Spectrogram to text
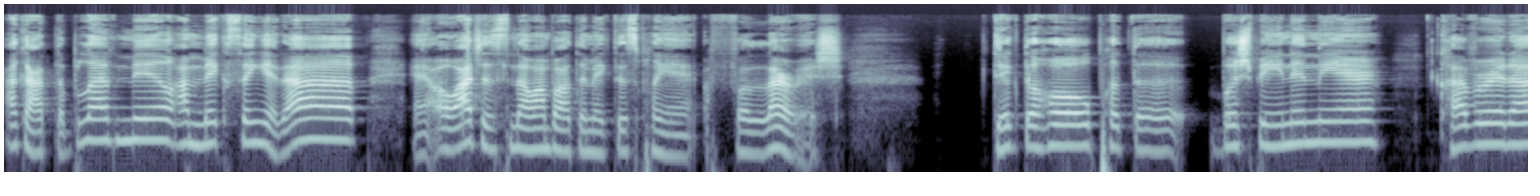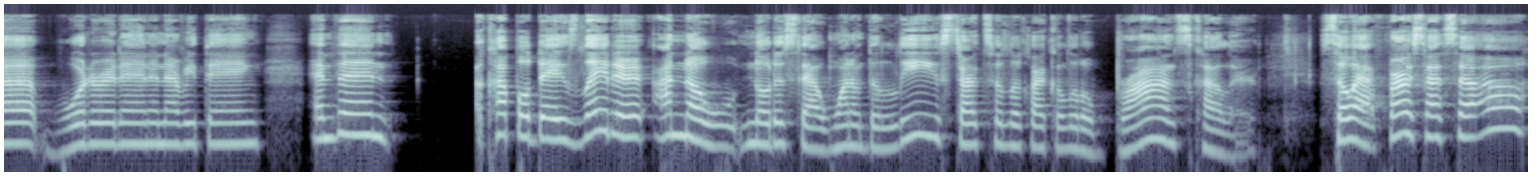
I got the blood meal. I'm mixing it up. And oh, I just know I'm about to make this plant flourish. Dig the hole, put the bush bean in there, cover it up, water it in and everything. And then a couple days later, I know notice that one of the leaves start to look like a little bronze color. So at first I said, "Oh,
